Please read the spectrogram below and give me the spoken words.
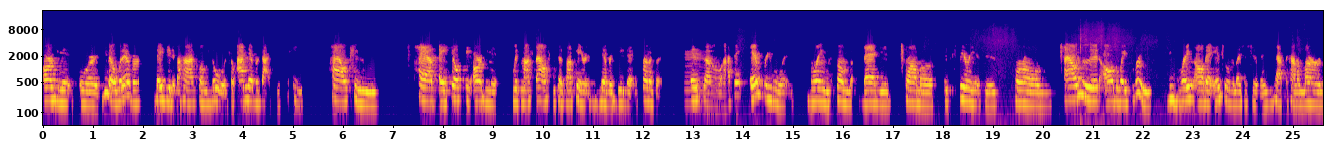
arguments or, you know, whatever, they did it behind closed doors. So I never got to see how to have a healthy argument with my spouse because my parents never did that in front of us. Mm. And so mm. I think everyone brings some baggage, trauma, experiences from childhood all the way through. you bring all that into a relationship, and you have to kind of learn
